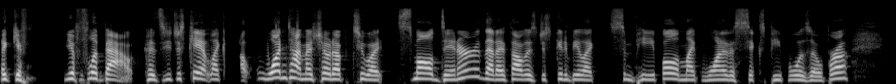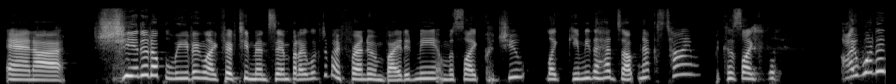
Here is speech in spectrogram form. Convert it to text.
like you you flip out because you just can't. Like uh, one time, I showed up to a small dinner that I thought was just going to be like some people, and like one of the six people was Oprah, and uh she ended up leaving like 15 minutes in. But I looked at my friend who invited me and was like, "Could you like give me the heads up next time?" Because like I want to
